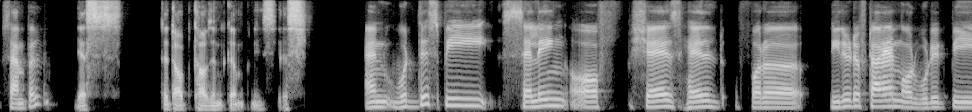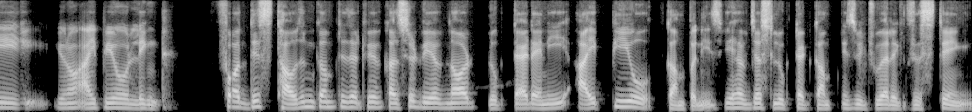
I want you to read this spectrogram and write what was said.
sample? Yes, the top 1,000 companies, yes. And would this be selling of shares held for a period of time or would it be, you know, IPO linked? for this thousand companies that we have considered, we have not looked at any IPO companies. We have just looked at companies which were existing,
